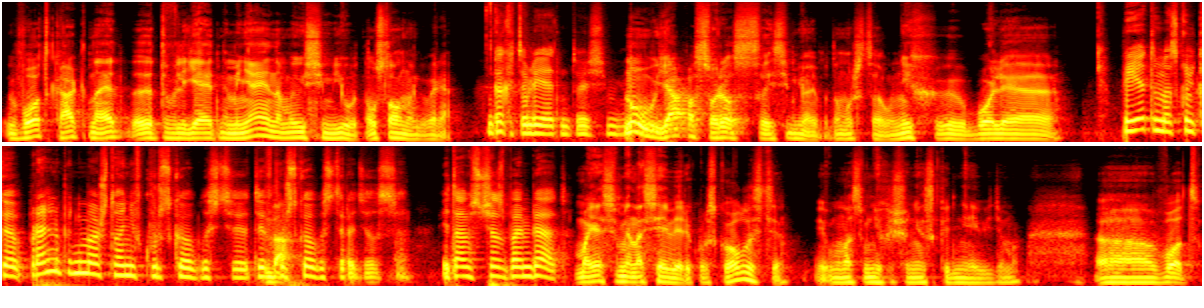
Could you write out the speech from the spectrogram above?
вот как на это, это влияет на меня и на мою семью, условно говоря. Как это влияет на твою семью? Ну, я поссорился со своей семьей, потому что у них более при этом, насколько я правильно понимаю, что они в Курской области? Ты да. в Курской области родился? И там сейчас бомбят? Моя семья на севере Курской области. И у нас у них еще несколько дней, видимо. А, вот.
